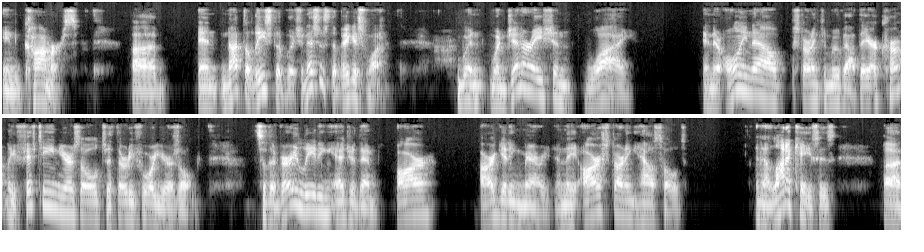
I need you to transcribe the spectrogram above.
in commerce, uh, and not the least of which, and this is the biggest one, when when Generation Y, and they're only now starting to move out. They are currently 15 years old to 34 years old, so the very leading edge of them are are getting married, and they are starting households. In a lot of cases, uh,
